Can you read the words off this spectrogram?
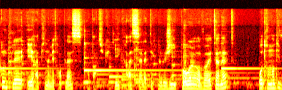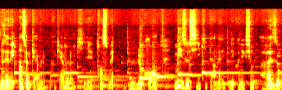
complet et rapide à mettre en place, en particulier grâce à la technologie Power over Ethernet. Autrement dit, vous avez un seul câble, un câble qui transmet le courant, mais aussi qui permet des connexions réseau.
